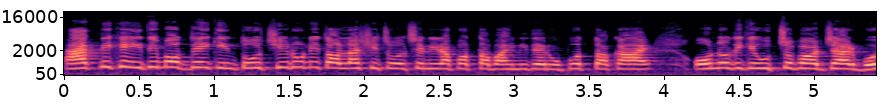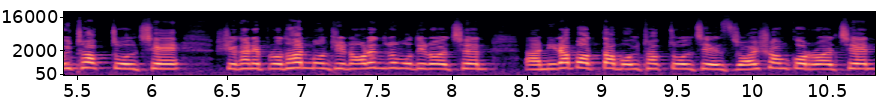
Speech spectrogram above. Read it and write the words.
একদিকে ইতিমধ্যেই কিন্তু চিরুনি তল্লাশি চলছে নিরাপত্তা বাহিনীদের উপত্যকায়, অন্যদিকে উচ্চ পর্যায়ের বৈঠক চলছে, সেখানে প্রধানমন্ত্রী নরেন্দ্র মোদী রয়েছেন নিরাপত্তা বৈঠক চলছে, এস জয়শঙ্কর রয়েছেন,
